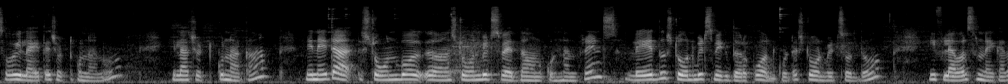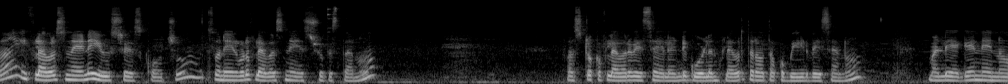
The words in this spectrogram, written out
సో ఇలా అయితే చుట్టుకున్నాను. ఇలా చుట్టుకున్నాక నేనైతే స్టోన్ బాల్ స్టోన్ బిట్స్ వేద్దాం అనుకుంటున్నాను ఫ్రెండ్స్. లేదు స్టోన్ బిట్స్ మీకు దొరకవు అనుకుంటే స్టోన్ బిట్స్ వద్దు. ఈ ఫ్లవర్స్ ఉన్నాయి కదా ఈ ఫ్లవర్స్ నేనే యూస్ చేసుకోవచ్చు. సో నేను కూడా ఫ్లవర్స్ని వేసి చూపిస్తాను. ఫస్ట్ ఒక ఫ్లవర్ వేసేయాలండి గోల్డెన్ ఫ్లవర్ తర్వాత ఒక బీడ్ వేసాను మళ్ళీ అగైన్ నేను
